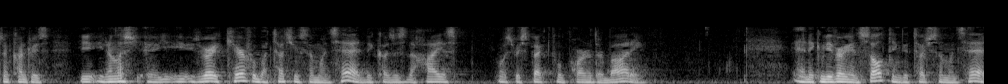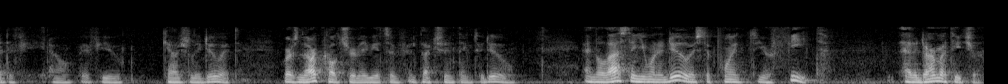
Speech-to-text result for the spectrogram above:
some countries, you, you, unless, uh, you, you're very careful about touching someone's head because it's the highest, most respectful part of their body. And it can be very insulting to touch someone's head if you know if you casually do it. Whereas in our culture, maybe it's an affectionate thing to do. And the last thing you want to do is to point your feet at a Dharma teacher.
